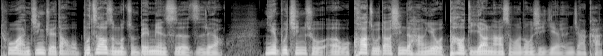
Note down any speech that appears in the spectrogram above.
突然惊觉到，我不知道怎么准备面试的资料，你也不清楚，呃，我跨足到新的行业，我到底要拿什么东西给人家看。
